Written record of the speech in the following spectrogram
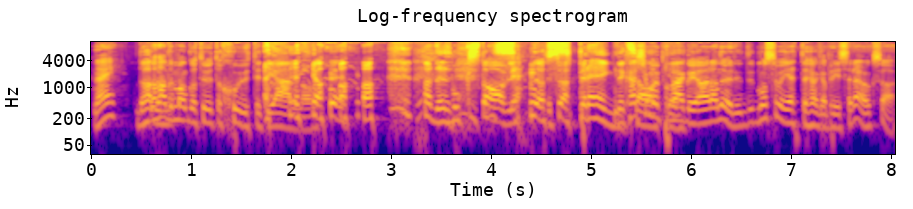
Nej, då Då hade, hade man... man- gått ut och skjutit ihjäl någon. Bokstavligen. Och så. Sprängt Det kanske man är på saker. väg att göra nu. Det måste vara jättehöga priser där också.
